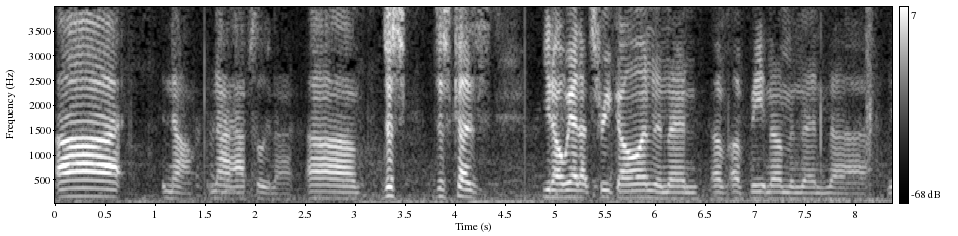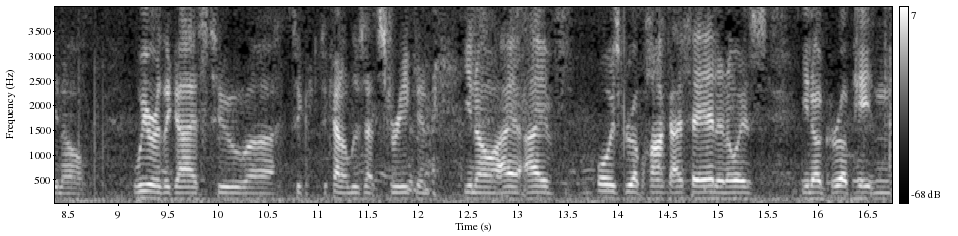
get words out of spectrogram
Uh, no, not absolutely not. Um, just just because, you know, we had that streak going, and then of, of beating them, and then uh, you know, we were the guys to uh, to, to kind of lose that streak, and you know, I, I've always grew up a Hawkeye fan, and always you know grew up hating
